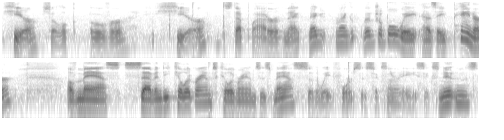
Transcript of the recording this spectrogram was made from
here, so look over here, step ladder of neg neg negligible weight has a painter of mass 70 kilograms. Kilograms is mass, so the weight force is 686 newtons.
